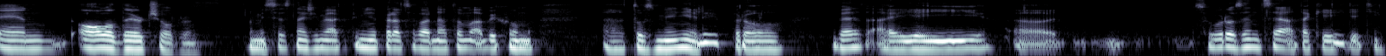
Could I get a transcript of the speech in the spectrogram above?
and all of their children. A my se snažíme aktivně pracovat na tom, abychom eh, to změnili pro Beth a její eh, sourozence a taky jejich děti.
